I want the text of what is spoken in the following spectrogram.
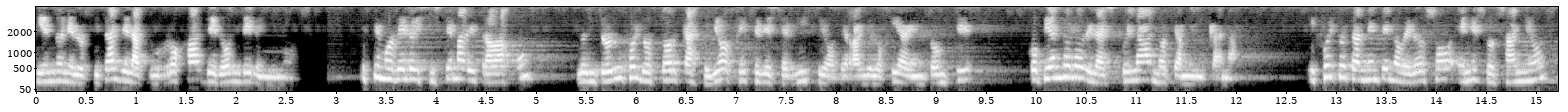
haciendo en el Hospital de la Cruz Roja, de donde venimos. Este modelo y sistema de trabajo lo introdujo el doctor Castelló, jefe de servicio de radiología de entonces, copiándolo de la escuela norteamericana. Y fue totalmente novedoso en esos años,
